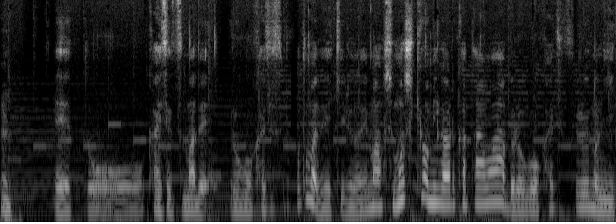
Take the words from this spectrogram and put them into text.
うん、えっ、と、解説まで、ブログを解説することまでできるので、まあ、もし興味がある方は、ブログを解説するのに、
